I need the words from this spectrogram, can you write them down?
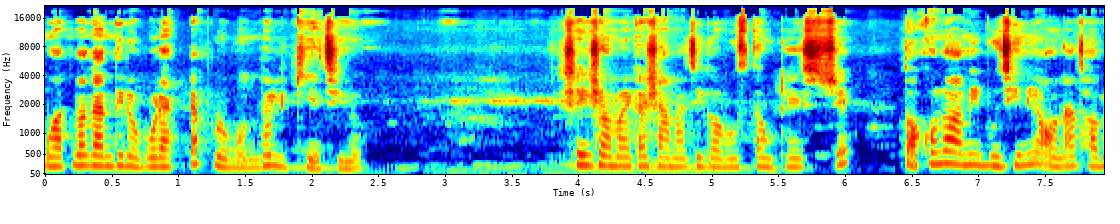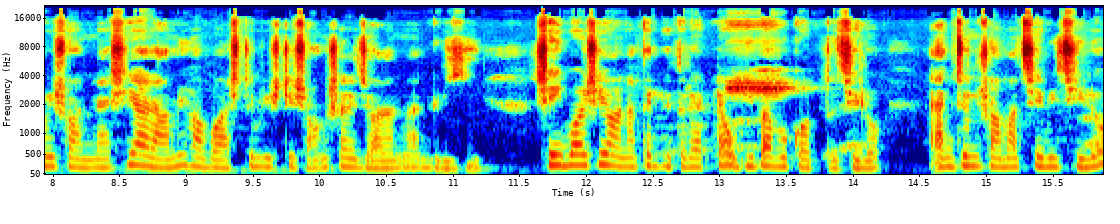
মহাত্মা গান্ধীর ওপর একটা প্রবন্ধ লিখিয়েছিল। সেই সময়কার সামাজিক অবস্থা উঠে এসছে। তখনও আমি বুঝিনি, অনাথ হবে সন্ন্যাসী আর আমি হব আষ্টেবৃষ্টি সংসারে জড়ানো এক গৃহী। সেই বয়সে অনাথের ভেতরে একটা অভিভাবকত্ব ছিল। একজন সমাজসেবী ছিল,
